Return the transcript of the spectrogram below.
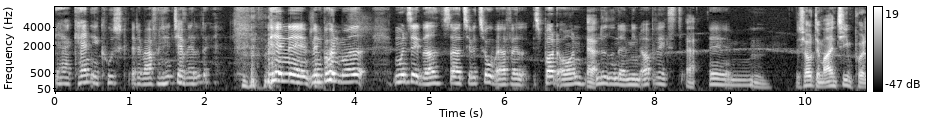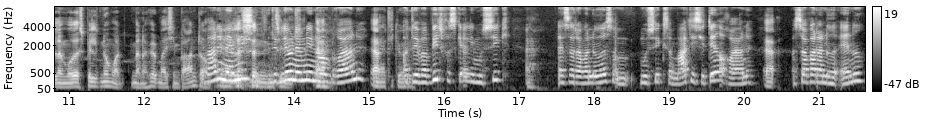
jeg kan ikke huske, hvad det var for et, jeg valgte. men, øh, men på en måde, uanset hvad, så er TV2 i hvert fald spot on Ja. ja. lyden af min opvækst. Ja. Øhm, Mm. Det er sjovt, det er meget intimt på en eller anden måde at spille et nummer, man har hørt mig i sin barndom. det var det nemlig. sådan- Det blev nemlig enormt ja. rørende. Ja. Ja, det gjorde Og det var vidt forskellig musik. Ja. Altså, der var noget som musik, som var decideret rørende. Ja. Og så var der noget andet,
